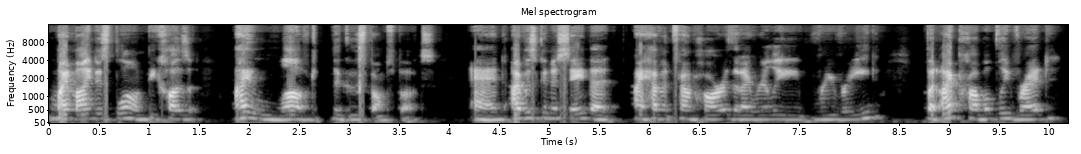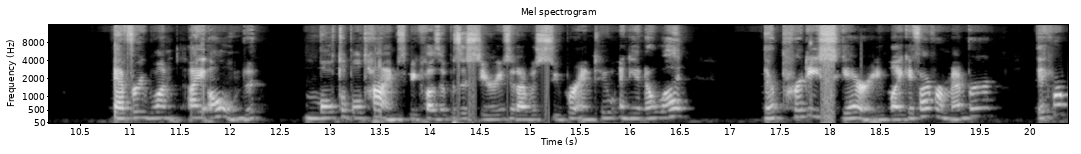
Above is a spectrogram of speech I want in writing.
my mind is blown because I loved the Goosebumps books, and I was going to say that I haven't found horror that I really reread, but I probably read everyone I owned multiple times because it was a series that I was super into. And you know what? They're pretty scary. Like if I remember, they were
